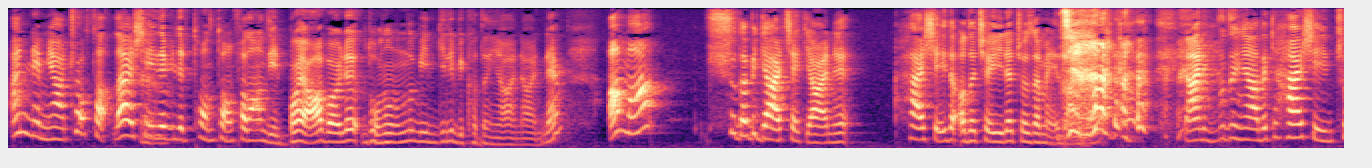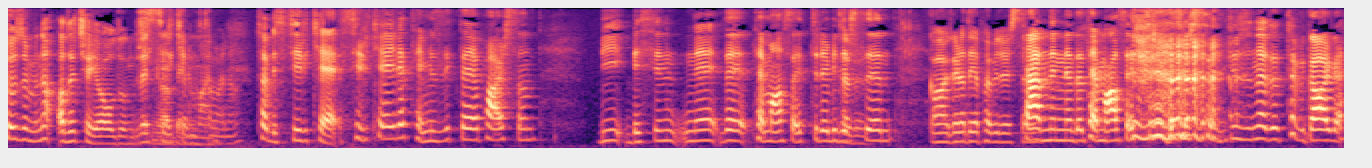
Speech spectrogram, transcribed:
Annem ya çok tatlı her şeyi de bilir ton ton falan değil. Bayağı böyle donanımlı bilgili bir kadın yani annem. Ama şu da bir gerçek yani her şeyi de ada çayıyla çözemeyiz yani bu dünyadaki her şeyin çözümünü ada çayı olduğunu Ve düşünüyor sirke benim annem. Tabii sirke. Sirkeyle temizlik de yaparsın. Bir besine de temas ettirebilirsin. Gargara da yapabilirsin. Kendinle de temas ettirebilirsin. Yüzüne de tabii gargara.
